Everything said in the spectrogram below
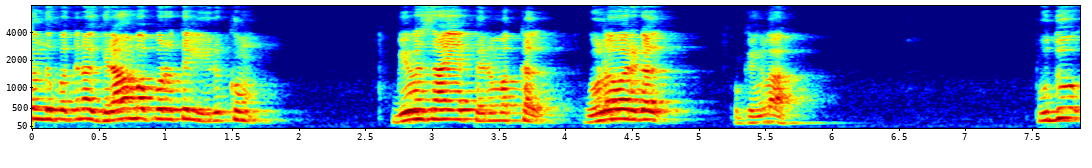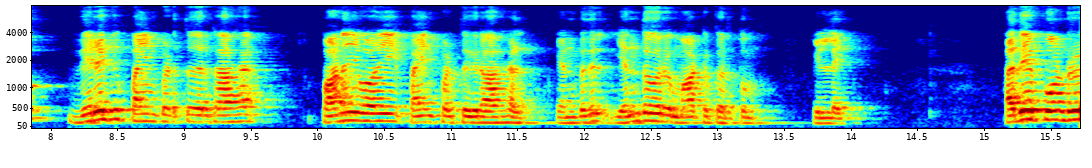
வந்து பார்த்தீங்கன்னா கிராமப்புறத்தில் இருக்கும் விவசாய பெருமக்கள் உழவர்கள் ஓகேங்களா? புது விறகு பயன்படுத்துவதற்காக பனை ஓலையை பயன்படுத்துகிறார்கள் என்பதில் எந்த ஒரு மாற்று கருத்தும் இல்லை. அதே போன்று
